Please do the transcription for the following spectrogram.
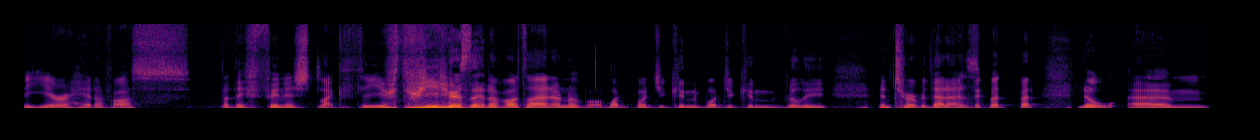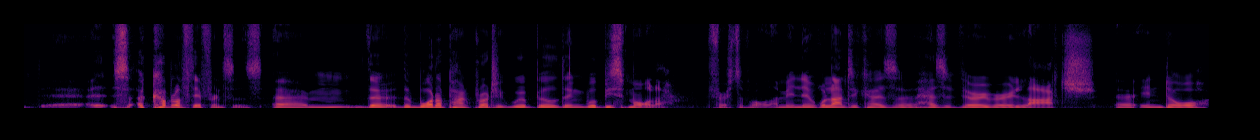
a year ahead of us, but they finished like three three years ahead of us. I don't know what what you can what you can really interpret that as, but but no, um, a couple of differences. Um, the the water park project we're building will be smaller first of all. I mean, the Rulantica has a, has a very, very large uh, indoor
